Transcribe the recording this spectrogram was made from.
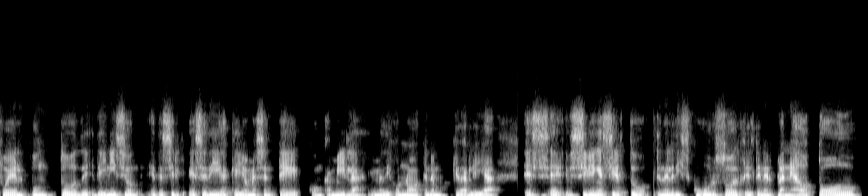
fue el punto de, inicio, es decir, ese día que yo me senté con Camila y me dijo, no, tenemos que darle ya. Eh, si bien es cierto, tener el discurso, el, tener planeado todo,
